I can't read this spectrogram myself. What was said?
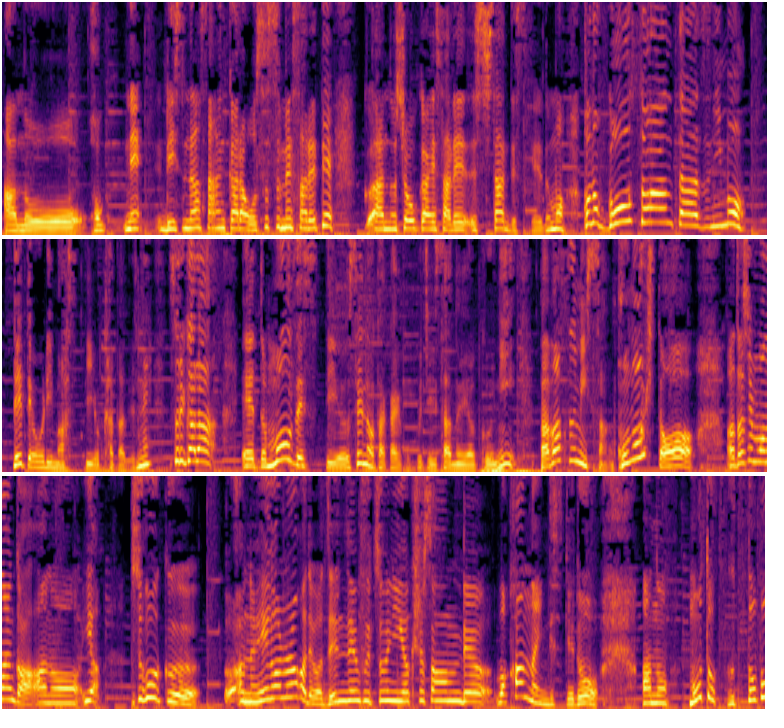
あのー、ね、リスナーさんからおすすめされて、あの、紹介され、したんですけれども、このゴーストハンターズにも、出ておりますっていう方ですね。それから、えっ、ー、と、モーゼスっていう背の高い黒人さんの役に、ババスミスさん。この人、私もなんか、あの、いや、すごく、あの、映画の中では全然普通に役者さんでわかんないんですけど、あの、元フットボ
